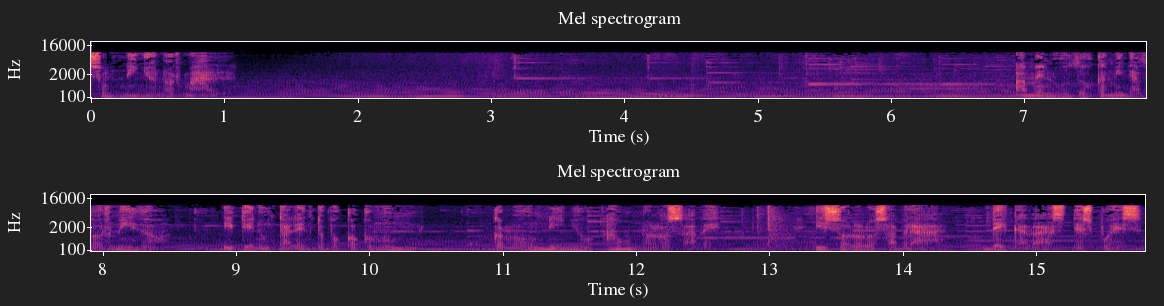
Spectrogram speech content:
Es un niño normal. A menudo camina dormido y tiene un talento poco común. Como un niño aún no lo sabe. Y solo lo sabrá décadas después.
